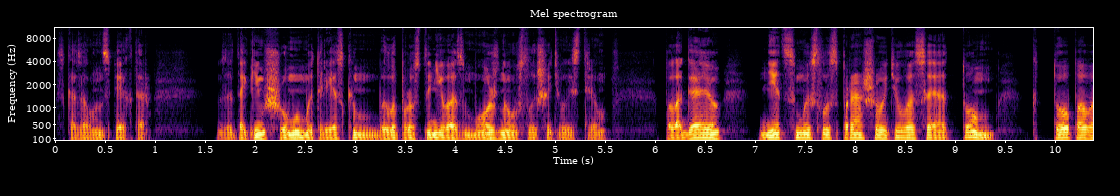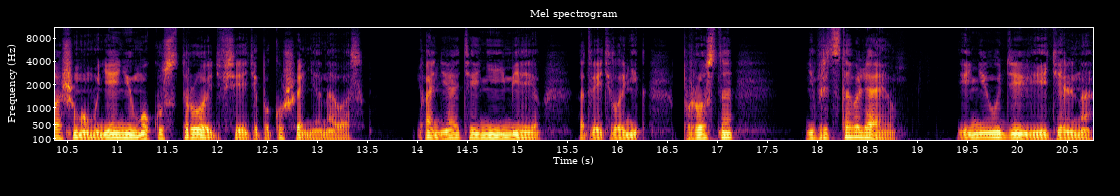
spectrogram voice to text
сказал инспектор. За таким шумом и треском было просто невозможно услышать выстрел. Полагаю, нет смысла спрашивать у вас и о том, кто, по вашему мнению, мог устроить все эти покушения на вас. Понятия не имею, ответила Ник. Просто не представляю. И неудивительно,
